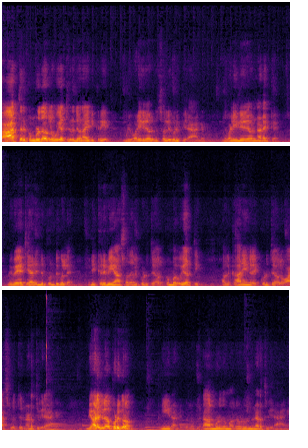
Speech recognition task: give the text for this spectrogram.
காத்திருக்கும் பொழுது அவர்களை உயர்த்துகிற தேவனாய் இருக்கிறீர். இப்படி வழிகளை அவருக்கு சொல்லிக் கொடுப்பீராங்க இந்த வழியிலே அவர் நடக்க இப்படி வேத்தை அறிந்து புரிந்து கொள்ள இப்படி கிருபி ஆஸ்வாதங்களை கொடுத்து அவர் கும்ப உயர்த்தி அவளுக்கு காரியங்களை கொடுத்து அவளை ஆசிர்வத்து நடத்துவீராங்க இப்படி ஆளுகளை ஒப்படுக்கிறோம் நீர் ஆண்டு நாள் முழுதும் அவரோடு நடத்துவீராங்க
